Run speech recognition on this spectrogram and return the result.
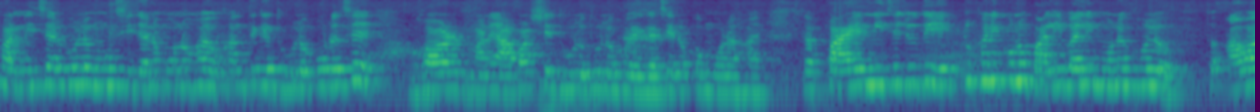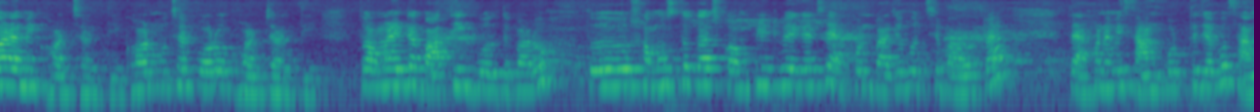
ফার্নিচারগুলো মুছি, যেন মনে হয় ওখান থেকে ধুলো পড়েছে, ঘর মানে আবার সে ধুলো ধুলো হয়ে গেছে, এরকম মনে হয়। তা পায়ের নিচে যদি একটুখানি কোনো বালি বালি মনে হলো, তো আবার আমি ঘর ঝাড় দিই। ঘর মোছার পরও ঘর ঝাড় দিই। তো আমার এটা বাতিক বলতে পারো। তো সমস্ত কাজ কমপ্লিট হয়ে গেছে, এখন বাজে হচ্ছে বারোটা। তো এখন আমি স্নান করতে যাব। স্নান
